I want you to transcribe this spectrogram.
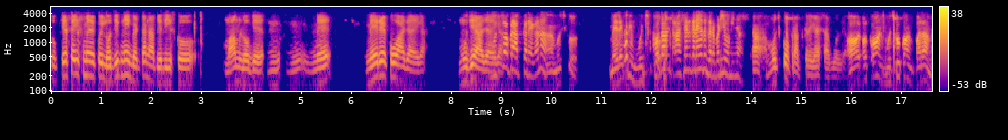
तो कैसे इसमें कोई लॉजिक नहीं बैठता ना आप यदि इसको माम लोगे म- मेरे को आ जाएगा मुझे आ जाएगा। मुझको प्राप्त करेगा ना? हाँ मुझको। मेरे को नहीं मुझको तो हम ट्रांसलेट करेंगे तो गड़बड़ी होगी ना। हाँ मुझको प्राप्त करेगा ऐसा बोल रहे और और कौन? मुझको कौन? परम।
